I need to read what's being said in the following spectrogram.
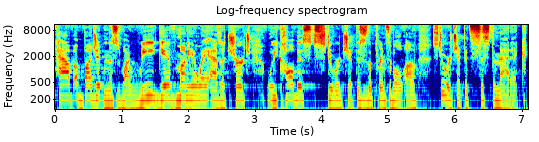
have a budget and this is why we give money away as a church. We call this stewardship. This is the principle of stewardship, it's systematic.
